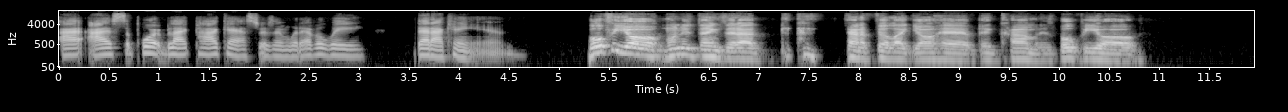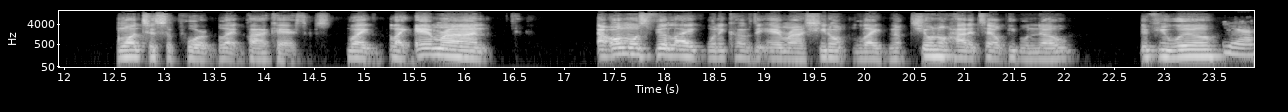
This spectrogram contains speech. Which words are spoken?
I I support black podcasters in whatever way that I can. Both of y'all, one of the things that I kind of feel like y'all have in common is both of y'all want to support black podcasters. Like like Amron, I almost feel like when it comes to Amron, she don't like no, she don't know how to tell people no, if you will. Yeah.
